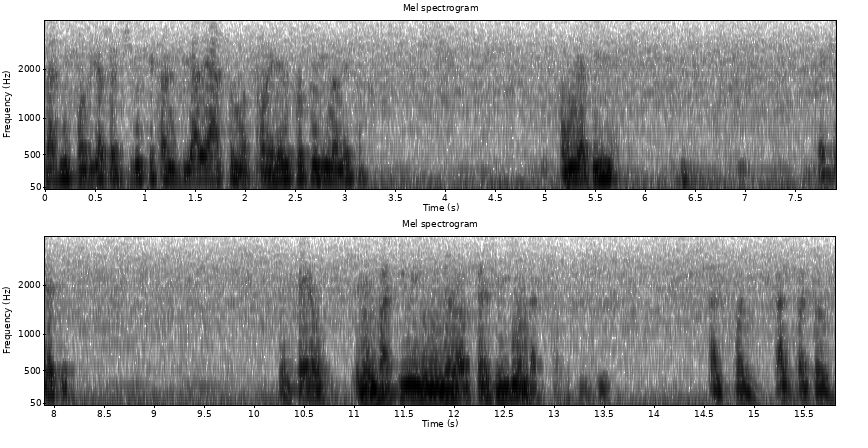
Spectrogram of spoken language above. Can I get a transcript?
Nadie podría percibir qué cantidad de átomos, por ejemplo, tiene una mesa. O una tía. Etc. Pero en el vacío iluminador percibimos las cosas tal cual, tal cual son,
